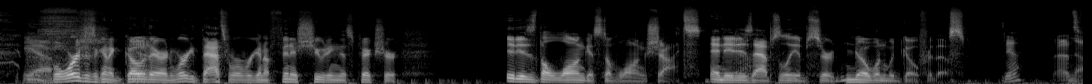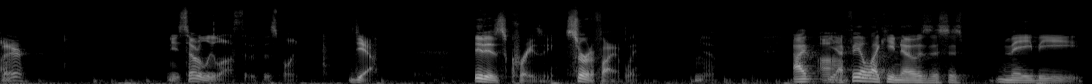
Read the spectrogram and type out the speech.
Yeah. but we're just gonna go Yeah. there and we're that's where we're gonna finish shooting this picture. It is the longest of long shots, and it is absolutely absurd. No one would go for this. Yeah, that's No. fair. He's totally lost it at this point. Yeah, it is crazy, certifiably. Yeah. I Um, yeah, I feel like he knows this is maybe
